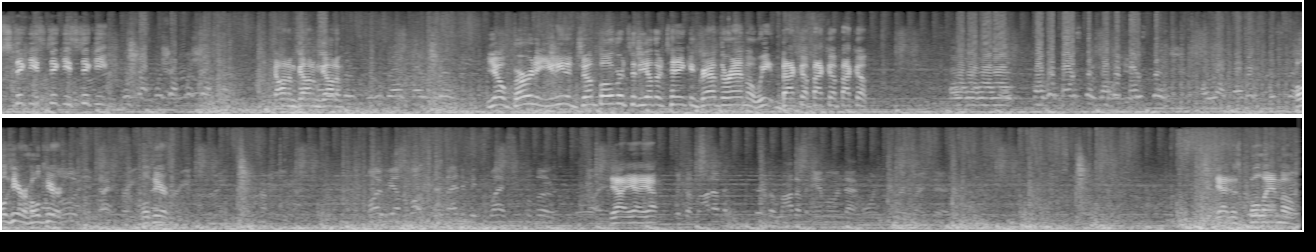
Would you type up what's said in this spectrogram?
sticky, sticky, sticky. Got him, got him, got him. Yo, Bernie, you need to jump over to the other tank and grab their ammo. We back up, back up, back up. Hold here, hold here. Hold here. Yeah, yeah, yeah. There's a lot of there's a lot of ammo in that orange turret right there. Yeah, just pull ammo. Here,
